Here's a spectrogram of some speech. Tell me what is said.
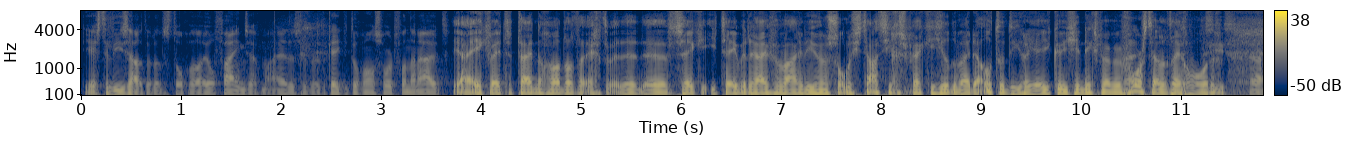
die eerste leaseauto, dat is toch wel heel fijn, zeg maar. Hè? Dus daar keek je toch wel een soort van naar uit. Ja, ik weet de tijd nog wel dat er echt de, de, zeker IT-bedrijven waren die hun sollicitatiegesprekken hielden bij de autodealer. Ja, je kunt je niks meer bij voorstellen tegenwoordig. Ja,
